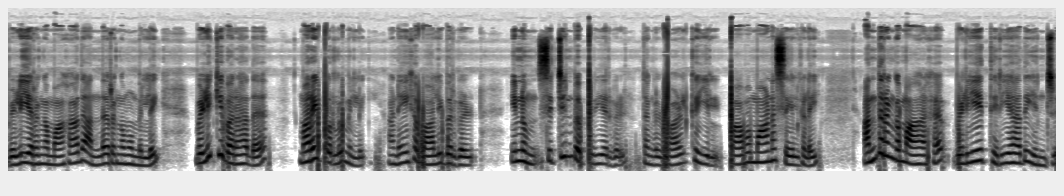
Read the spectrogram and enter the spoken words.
வெளியரங்கமாகாத அந்தரங்கமும் இல்லை வெளிக்கு வராத மறைப்பொருளும் இல்லை. அநேக வாலிபர்கள் இன்னும் சிற்றின்ப பிரியர்கள் தங்கள் வாழ்க்கையில் பாவமான செயல்களை அந்தரங்கமாக வெளியே தெரியாது என்று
